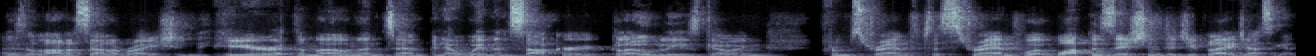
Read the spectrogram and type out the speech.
There's a lot of celebration here at the moment, and you know women's soccer globally is going from strength to strength. What what position did you play, Jessica?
